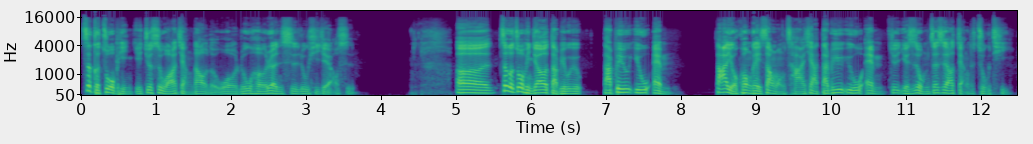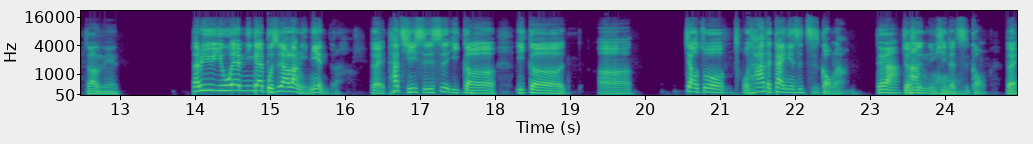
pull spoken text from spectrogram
这个作品，也就是我要讲到的，我如何认识露西姐老师。呃，这个作品叫 W W U M，大家有空可以上网查一下 W U M，就也是我们这次要讲的主题。知道怎么念？W U M 应该不是要让你念的，对，它其实是一个一个呃叫做我、它的概念是子宫啦，对啊，就是女性的哦子宫。对，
